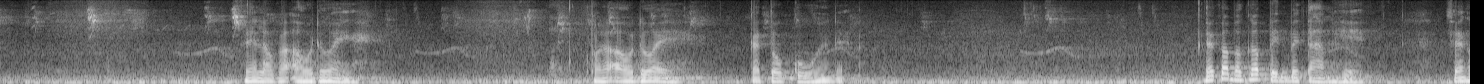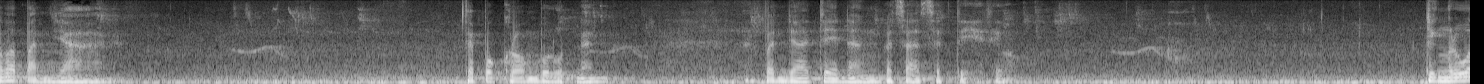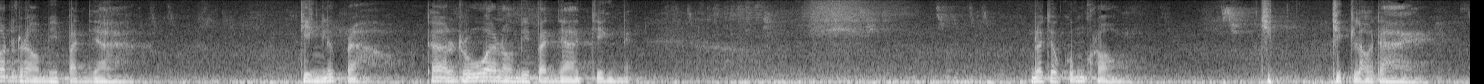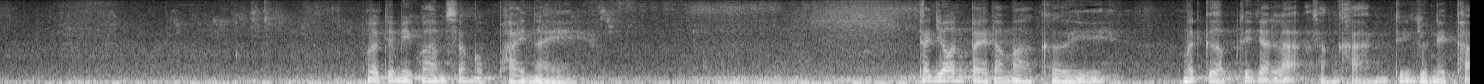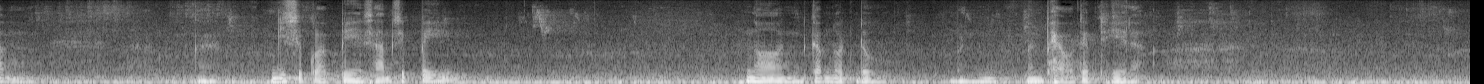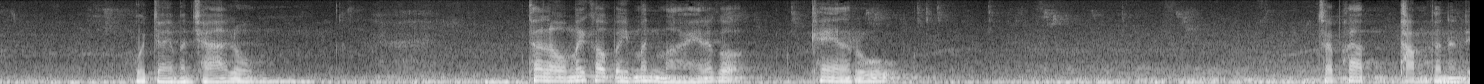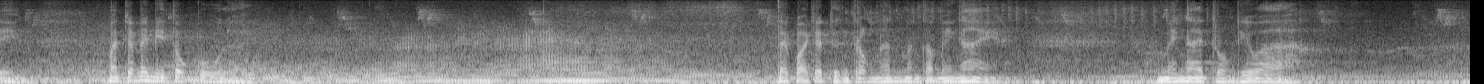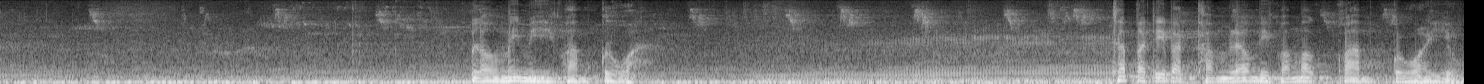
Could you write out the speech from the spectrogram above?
แล้วเราก็เอาด้วย พอเราเอาด้วยกับตัวกูนั่นแหละแล้วก็มันก็เป็นไปตามเหตุใช้คำว่าปัญญา จะปกครองบุรุษนั้น ปัญญาเจนังประสาสติที่บอกจึงรู้ว่าเรามีปัญญา จริงหรือเปล่า ถ้ารู้ว่าเรามีปัญญาจริงเนี่ยเราจะคุ้มครองจิตจิตเราได้ เราจะมีความสงบภายใน ถ้าย้อนไปต่อมาเคยเหมือนเกือบที่จะละสังขารที่อยู่ในถ้ำยี่สิบกว่าปีสามสิบปี นอนกำหนดดู มันมันแผ่วเต็มทีแล้ว หัวใจมันช้าลง ถ้าเราไม่เข้าไปมั่นหมายแล้วก็แค่รู้ สภาพธรรมเท่านั้นเอง มันจะไม่มีตัวกูเลย แต่กว่าจะถึงตรงนั้นมันก็ไม่ง่าย ไม่ง่ายตรงที่ว่า เราไม่มีความกลัว ถ้าปฏิบัติธรรมแล้วมีความว่าความกลัวอยู่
